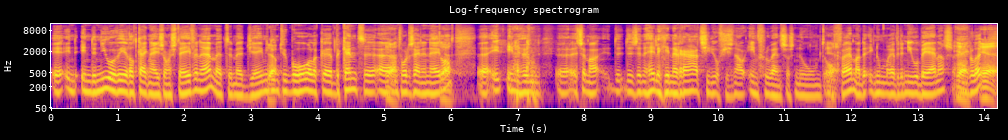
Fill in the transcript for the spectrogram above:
eh, in, in de nieuwe wereld... Kijk naar je zoon Steven, hè, met, eh, met Jamie... die natuurlijk behoorlijk eh, bekend eh, aan het worden zijn in Nederland. Eh, in, in hun, zeg maar, er is een hele generatie... nu, of je ze nou influencers noemt... genoemd. Of, hè, maar de, ik noem maar even de nieuwe BN'ers eigenlijk.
